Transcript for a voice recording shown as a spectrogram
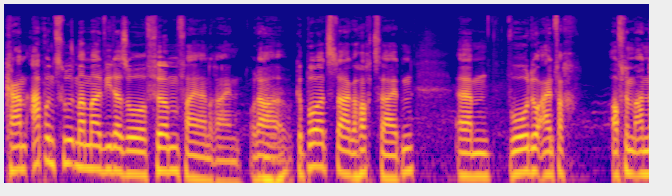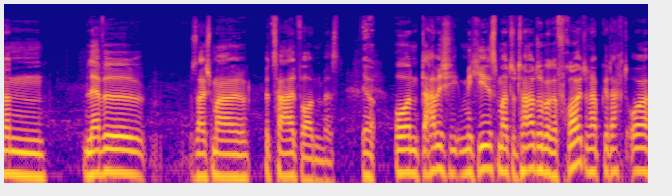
kam ab und zu immer mal wieder so Firmenfeiern rein oder Geburtstage, Hochzeiten, ähm, wo du einfach auf einem anderen Level, sag ich mal, bezahlt worden bist. Ja. Und da habe ich mich jedes Mal total drüber gefreut und habe gedacht, oh,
